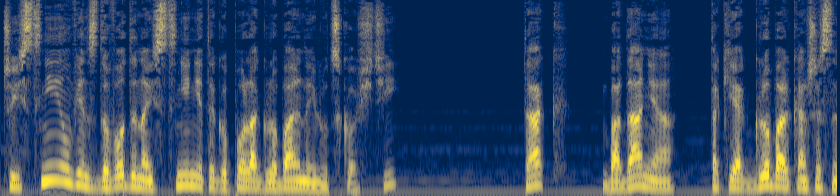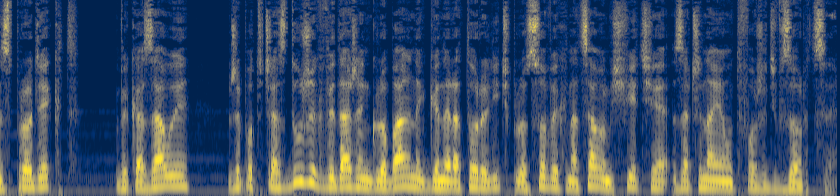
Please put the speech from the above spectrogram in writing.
Czy istnieją więc dowody na istnienie tego pola globalnej ludzkości? Tak, badania, takie jak Global Consciousness Project, wykazały, że podczas dużych wydarzeń globalnych generatory liczb losowych na całym świecie zaczynają tworzyć wzorce.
